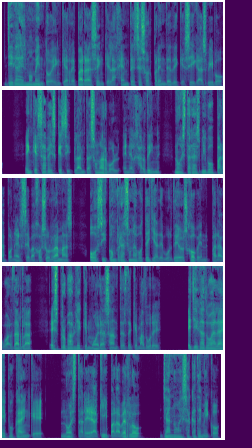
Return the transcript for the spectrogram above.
Llega el momento en que reparas en que la gente se sorprende de que sigas vivo, en que sabes que si plantas un árbol en el jardín, no estarás vivo para ponerse bajo sus ramas, o si compras una botella de Burdeos joven para guardarla, es probable que mueras antes de que madure. He llegado a la época en que, no estaré aquí para verlo, ya no es académico,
